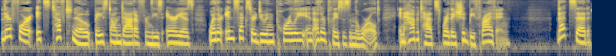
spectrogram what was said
Therefore, it's tough to know, based on data from these areas, whether insects are doing poorly in other places in the world, in habitats where they should be thriving. That said,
